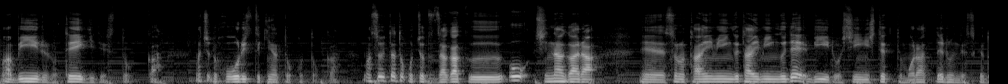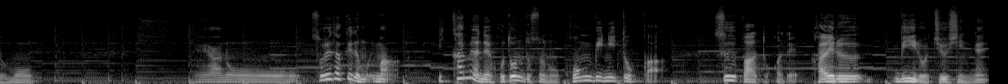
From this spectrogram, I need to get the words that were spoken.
まあ、ビールの定義ですとか、まあ、ちょっと法律的なとことか、まあ、そういったとこちょっと座学をしながら、えー、そのタイミングタイミングでビールを試飲してってもらってるんですけども、えー、あのー、それだけでも今1回目はねほとんどそのコンビニとかスーパーとかで買えるビールを中心にね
